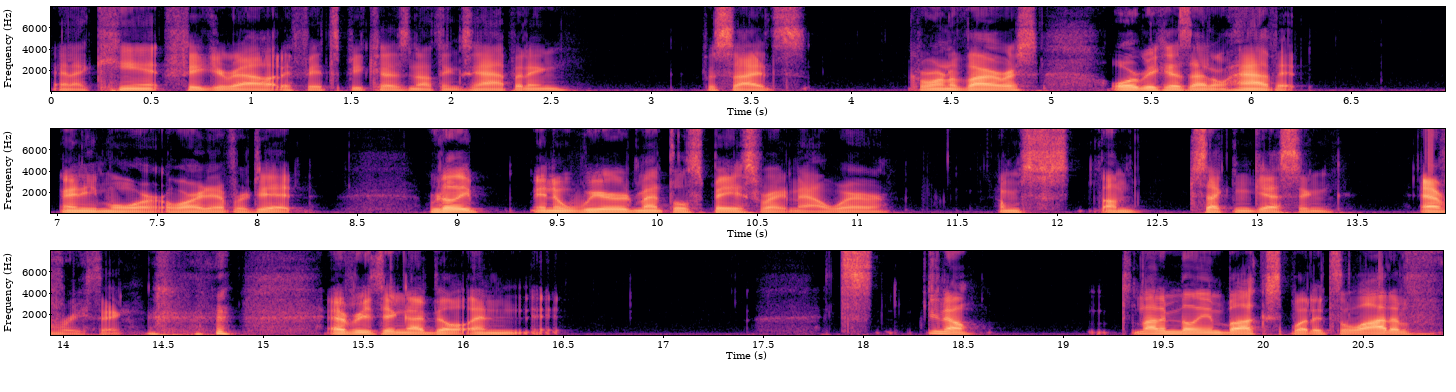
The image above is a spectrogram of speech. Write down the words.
And I can't figure out if it's because nothing's happening besides coronavirus or because I don't have it anymore or I never did. Really in a weird mental space right now where I'm I'm second guessing everything. everything I built and it's you know, it's not a million bucks, but it's a lot of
